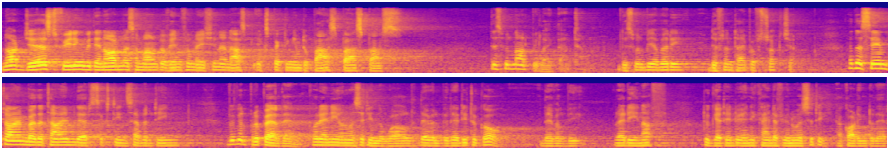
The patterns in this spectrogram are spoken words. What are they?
not just feeding with enormous amount of information and ask… expecting him to pass, pass, pass. This will not be like that. This will be a very different type of structure. At the same time, by the time they're 16, 17, we will prepare them for any university in the world, they will be ready to go. They will be ready enough to get into any kind of university according to their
